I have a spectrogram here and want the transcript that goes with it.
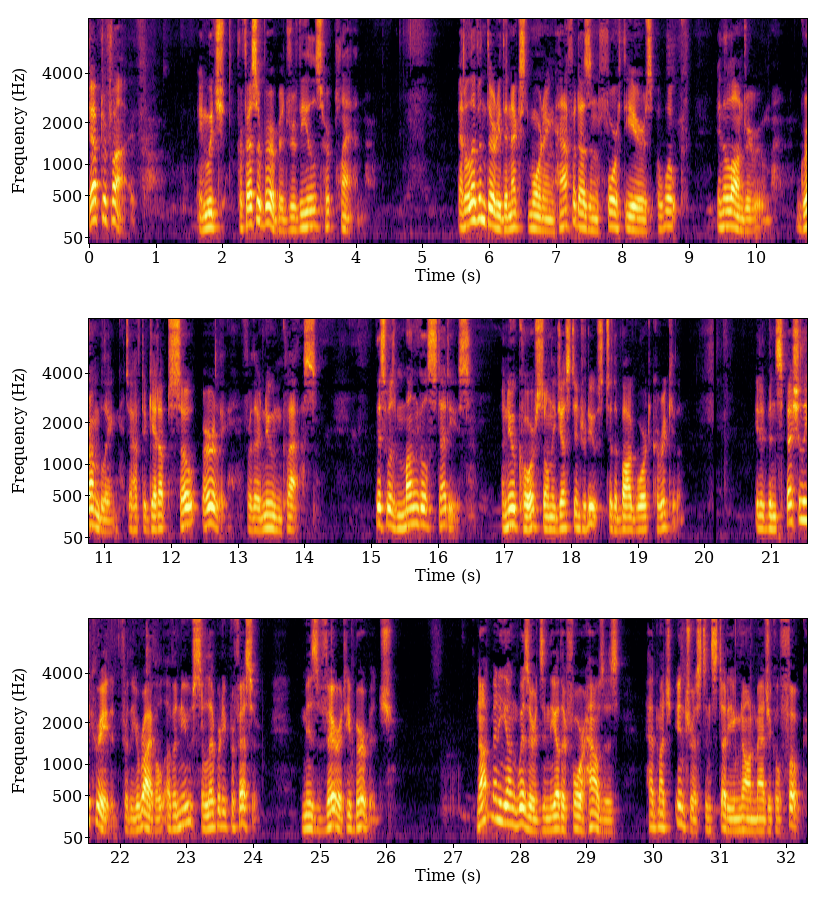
Chapter 5 In which Professor Burbage reveals her plan. At 11:30 the next morning, half a dozen fourth years awoke in the laundry room, grumbling to have to get up so early for their noon class. This was Mungle Studies, a new course only just introduced to the Bogwart curriculum. It had been specially created for the arrival of a new celebrity professor, Miss Verity Burbage. Not many young wizards in the other four houses had much interest in studying non magical folk,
